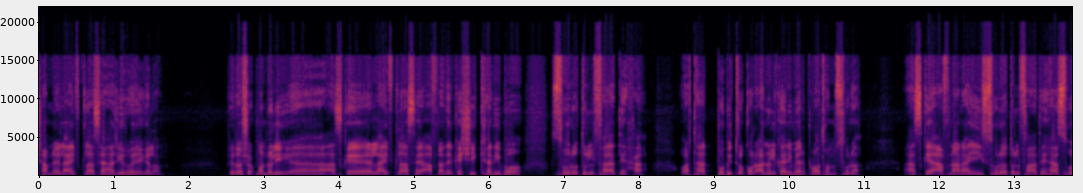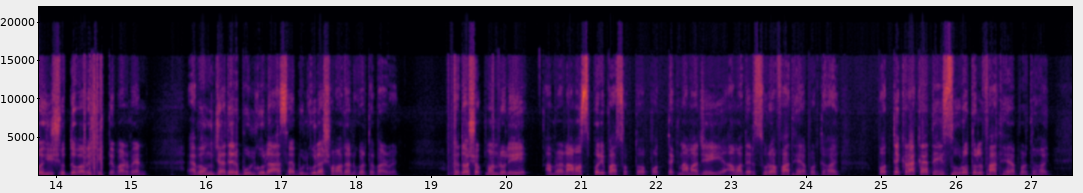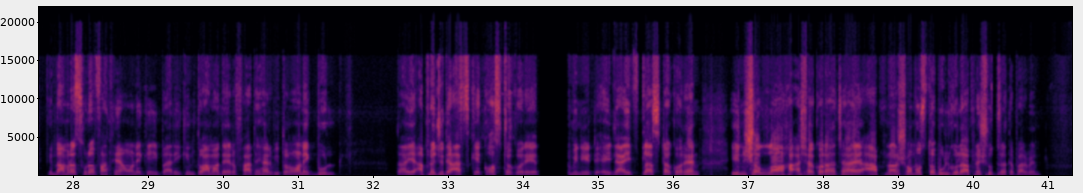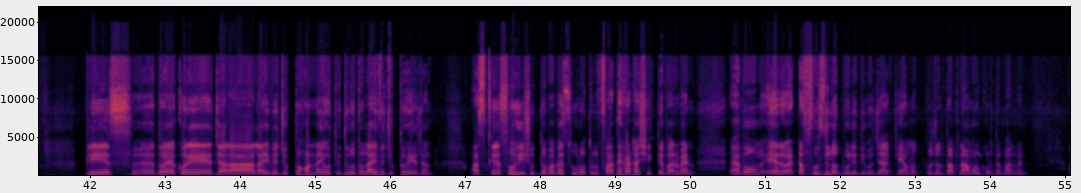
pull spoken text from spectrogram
সামনে লাইভ ক্লাসে হাজির হয়ে গেলাম। প্রিয় দর্শক মণ্ডলী আজকে লাইভ ক্লাসে আপনাদেরকে শিক্ষা দিব সৌরতুল ফাতেহা, অর্থাৎ পবিত্র কোরআনুল করিমের প্রথম সুরা। আজকে আপনারা এই সূরাতুল ফাতেহা সহি শুদ্ধভাবে শিখতে পারবেন এবং যাদের ভুলগুলো আছে, ভুলগুলো সমাধান করতে পারবেন। তো দর্শক মণ্ডলী, আমরা নামাজ পড়ি পাঁচক্ত, প্রত্যেক নামাজেই আমাদের সুরা ফাতেহা পড়তে হয়। প্রত্যেক রাকাতেই সুরতুল ফাতেহা পড়তে হয়। কিন্তু আমরা সুরা ফাতেহা অনেকেই পারি, কিন্তু আমাদের ফাতেহার ভিতর অনেক ভুল। তাই আপনি যদি আজকে কষ্ট করে মিনিট এই লাইভ ক্লাসটা করেন, ইনশাল্লাহ আশা করা যায় আপনার সমস্ত ভুলগুলো আপনি শুধরাতে পারবেন। প্লিজ দয়া করে যারা লাইভে যুক্ত হন নাই, অতি দ্রুত লাইভে যুক্ত হয়ে যান। আজকে সহি শুদ্ধভাবে সুরতুল ফাতেহাটা শিখতে পারবেন এবং এর একটা ফজিলত বলে দিব, যা কেয়ামত পর্যন্ত আপনি আমল করতে পারবেন।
